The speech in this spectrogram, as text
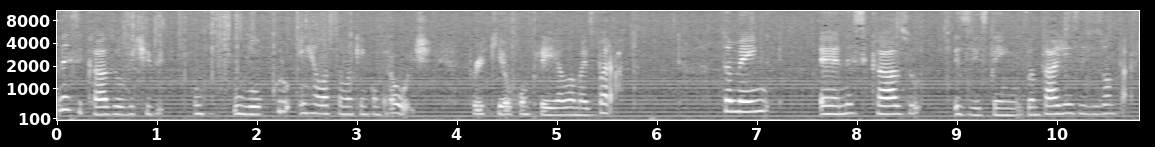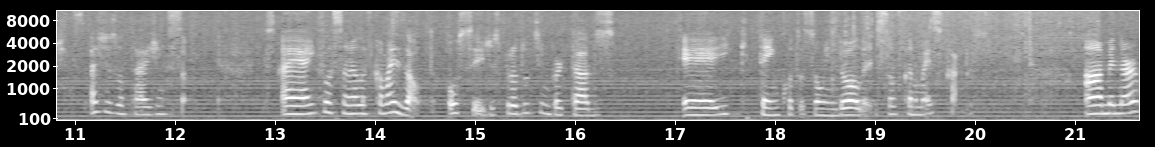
Nesse caso, eu obtive um lucro em relação a quem compra hoje, porque eu comprei ela mais barata. Também, é, nesse caso, existem vantagens e desvantagens. As desvantagens são é, a inflação ela fica mais alta, ou seja, os produtos importados é, e que têm cotação em dólar estão ficando mais caros. A menor,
